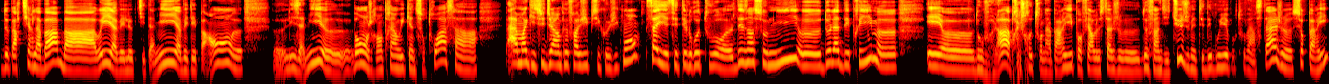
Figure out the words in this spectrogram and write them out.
De partir là-bas, bah oui, il y avait le petit ami, il y avait les parents, euh, les amis. bon, je rentrais un week-end sur trois, ça, bah, moi qui suis déjà un peu fragile psychologiquement, ça y est, c'était le retour des insomnies, de la déprime, et euh, donc voilà, après je retourne à Paris pour faire le stage de, fin d'études. Je m'étais débrouillée pour trouver un stage euh, sur Paris.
